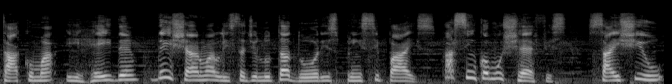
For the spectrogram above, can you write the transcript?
Takuma e Hayden deixaram a lista de lutadores principais, assim como chefes, Saishiu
